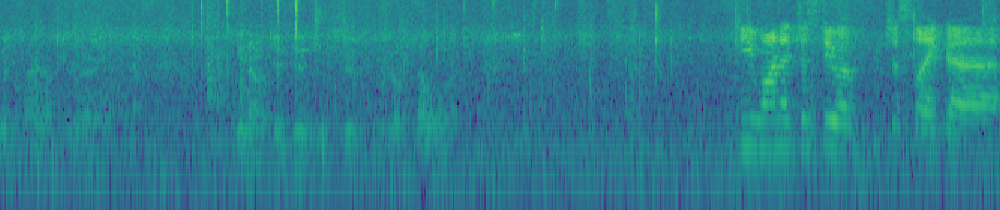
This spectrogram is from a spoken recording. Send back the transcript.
would sign up tonight? You know, to do, to, to go solar. Do you want to just do a, just like a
